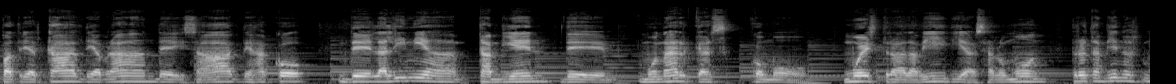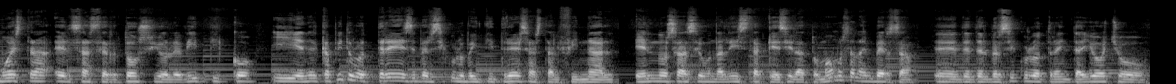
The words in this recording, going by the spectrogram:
patriarcal de Abraham, de Isaac, de Jacob, de la línea también de monarcas como muestra David y Salomón, pero también nos muestra el sacerdocio levítico y en el capítulo 3, versículo 23 hasta el final, él nos hace una lista que si la tomamos a la inversa, eh, desde el versículo 38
